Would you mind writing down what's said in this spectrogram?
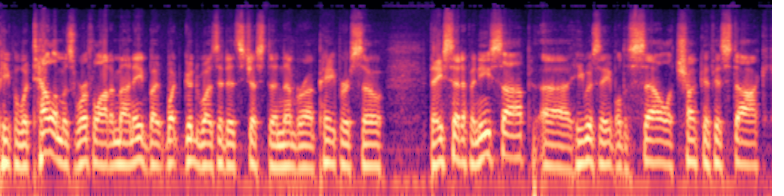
people would tell him was worth a lot of money, but what good was it? It's just a number on paper. So they set up an ESOP. Uh, he was able to sell a chunk of his stock,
